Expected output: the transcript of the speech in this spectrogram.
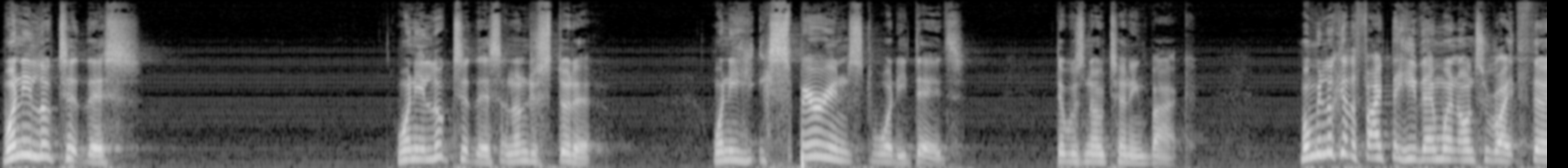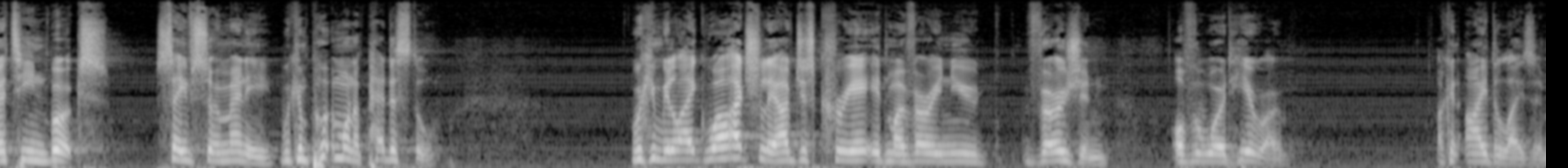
When he looked at this, when he looked at this and understood it, when he experienced what he did, there was no turning back. When we look at the fact that he then went on to write 13 books, save so many, we can put him on a pedestal. We can be like, well, actually, I've just created my very new version of the word hero. I can idolize him,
